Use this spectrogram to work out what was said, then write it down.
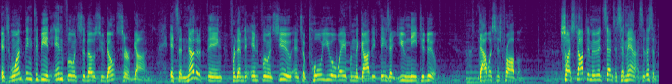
It's one thing to be an influence to those who don't serve God. It's another thing for them to influence you and to pull you away from the godly things that you need to do. That was his problem. So I stopped him in mid sentence. I said, Man, I said, listen,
